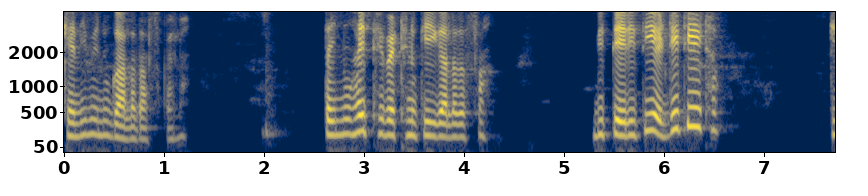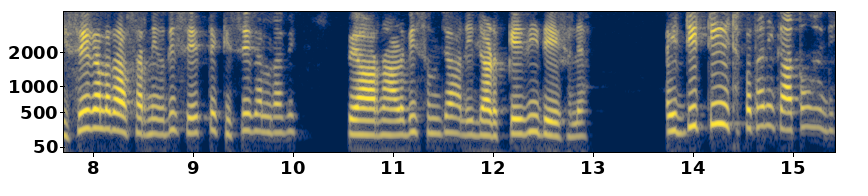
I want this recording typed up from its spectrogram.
ਕਹਿੰਦੀ ਮੈਨੂੰ ਗੱਲ ਦੱਸ ਪਹਿਲਾਂ। ਤੈਨੂੰ ਇੱਥੇ ਬੈਠੇ ਨੂੰ ਕੀ ਗੱਲ ਦੱਸਾਂ? ਵੀ ਤੇਰੀ ਧੀ ਐਡੀ ਢੀਠ। ਕਿਸੇ ਗੱਲ ਦਾ ਅਸਰ ਨਹੀਂ ਉਹਦੀ ਸਿਹਤ ਤੇ ਕਿਸੇ ਗੱਲ ਦਾ ਵੀ। ਪਿਆਰ ਨਾਲ ਵੀ ਸਮਝਾ ਲਈ ਲੜ ਕੇ ਵੀ ਦੇਖ ਲਿਆ। ਐਡੀ ਢੀਠ ਪਤਾ ਨਹੀਂ ਕਾਹਤੋਂ ਹੈਗੀ।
